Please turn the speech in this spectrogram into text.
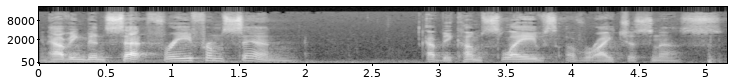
and having been set free from sin, have become slaves of righteousness.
